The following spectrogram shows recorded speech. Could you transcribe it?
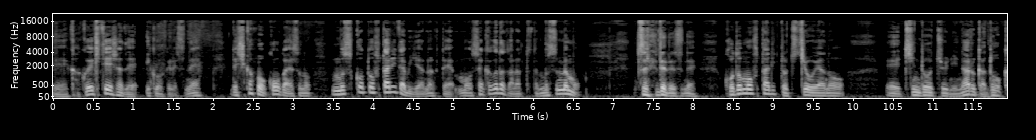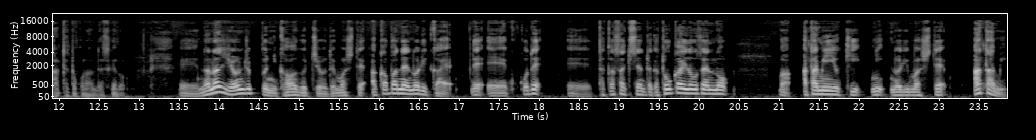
えー、各駅停車で行くわけですね。で、しかも今回その、息子と二人旅ではなくて、もうせっかくだからって言った娘も連れてですね、子供二人と父親の、えー、珍道中になるかどうかってとこなんですけど、えー、7時40分に川口を出まして赤羽乗り換え。で、えー、ここで、えー、高崎線というか東海道線の、まあ、熱海行きに乗りまして熱海。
